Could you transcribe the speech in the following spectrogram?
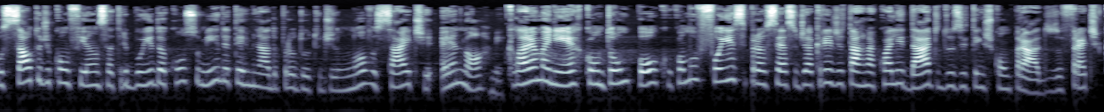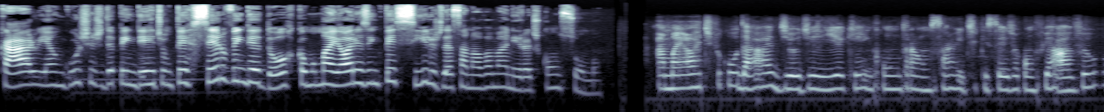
o salto de confiança atribuído a consumir determinado produto de um novo site é enorme. Clara Manier contou um pouco como foi esse processo de acreditar na qualidade dos itens comprados, o frete caro e a angústia de depender de um terceiro vendedor como maiores empecilhos dessa nova maneira de consumo. A maior dificuldade, eu diria, que é encontrar um site que seja confiável,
